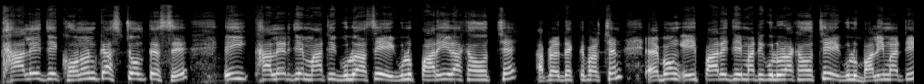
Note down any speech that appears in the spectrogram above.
খালে যে খনন কাজ চলতেছে, এই খালের যে মাটিগুলো আছে, এগুলো পাড়িয়ে রাখা হচ্ছে। আপনারা দেখতে পাচ্ছেন। এবং এই পাড়ে যে মাটিগুলো রাখা হচ্ছে, এগুলো বালি মাটি।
